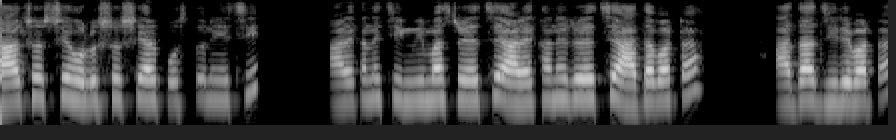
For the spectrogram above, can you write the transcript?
লাল সর্ষে, হলুদ সর্ষে আর পোস্ত নিয়েছি। আর এখানে চিংড়ি মাছ রয়েছে আর এখানে রয়েছে আদা বাটা, আদা, জিরে বাটা।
